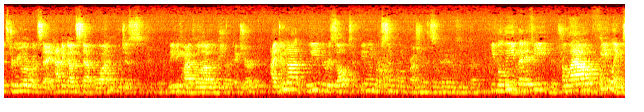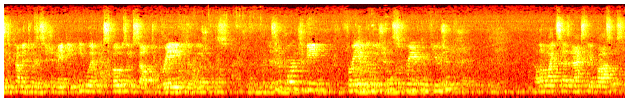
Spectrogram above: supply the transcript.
Mr. Mueller would say, having done step one, which is leaving my will out of the picture, I do not leave the result to feeling or simple impressions. He believed that if he allowed feelings to come into his decision making, he would expose himself to grave delusions. Is it important to be free of delusions, free of confusion? Ellen White says in Acts of the Apostles,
